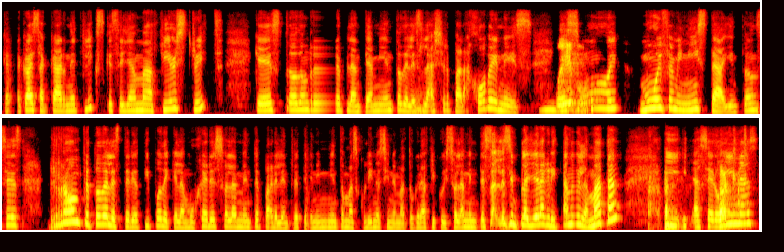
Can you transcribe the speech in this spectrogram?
que acaba de sacar Netflix que se llama Fear Street, que es todo un replanteamiento del slasher para jóvenes. Es muy, muy feminista y entonces rompe todo el estereotipo de que la mujer es solamente para el entretenimiento masculino cinematográfico y solamente sale sin playera gritando y la matan y, las heroínas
